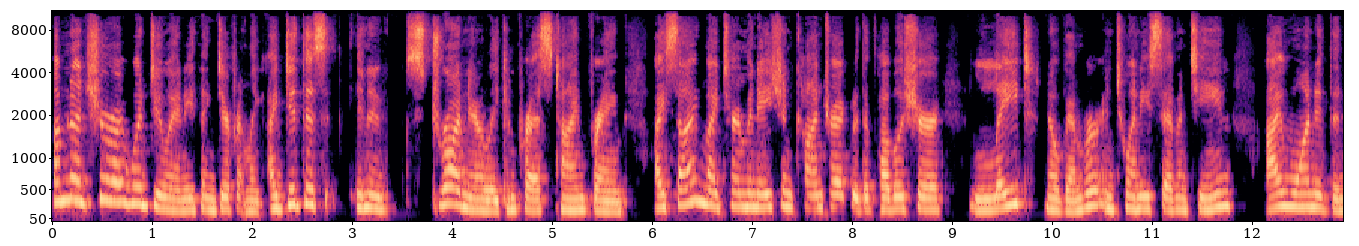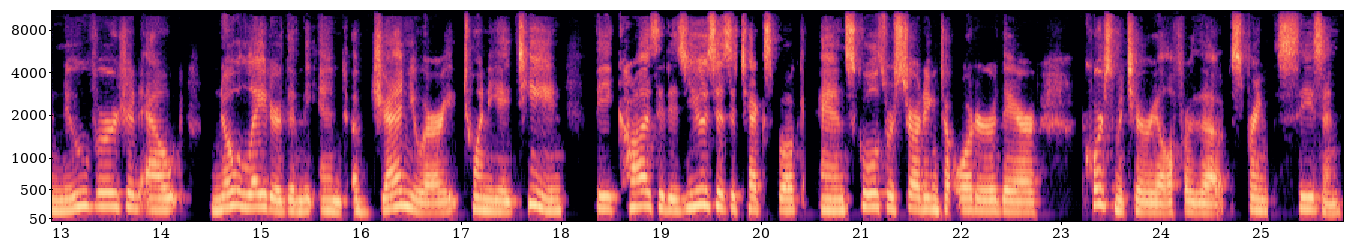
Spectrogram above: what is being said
I'm not sure I would do anything differently. I did this in an extraordinarily compressed time frame. I signed my termination contract with the publisher late November in 2017. I wanted the new version out no later than the end of January 2018 because it is used as a textbook and schools were starting to order their course material for the spring season.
